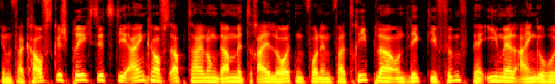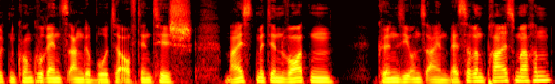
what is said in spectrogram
Im Verkaufsgespräch sitzt die Einkaufsabteilung dann mit drei Leuten vor dem Vertriebler und legt die fünf per E-Mail eingeholten Konkurrenzangebote auf den Tisch, meist mit den Worten Können Sie uns einen besseren Preis machen?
